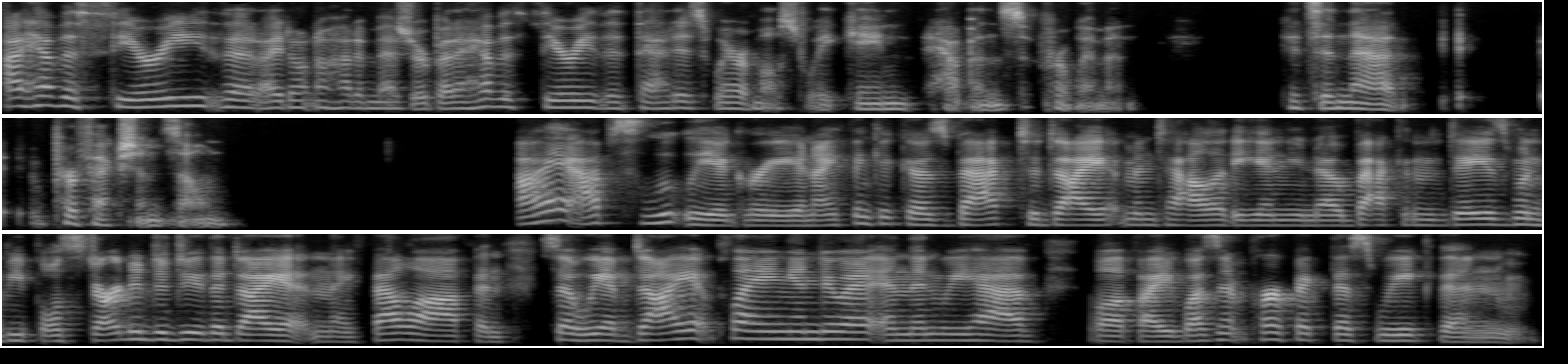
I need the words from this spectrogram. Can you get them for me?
I have a theory that I don't know how to measure, but I have a theory that that is where most weight gain happens for women. It's in that eh, perfection zone. I absolutely agree. And I think it goes back to diet mentality. And, you know, back in the days when people started to do the diet and they fell off. And so we have diet playing into it. And then we have, well, if I wasn't perfect this week, then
